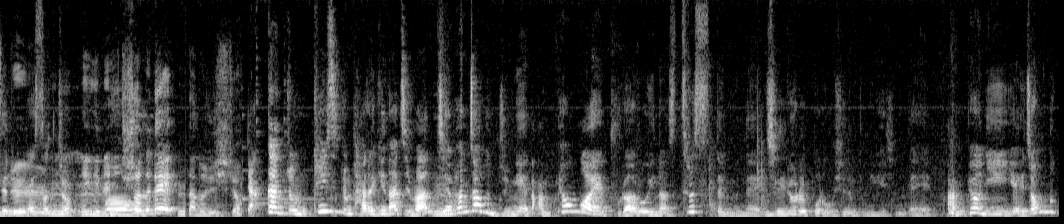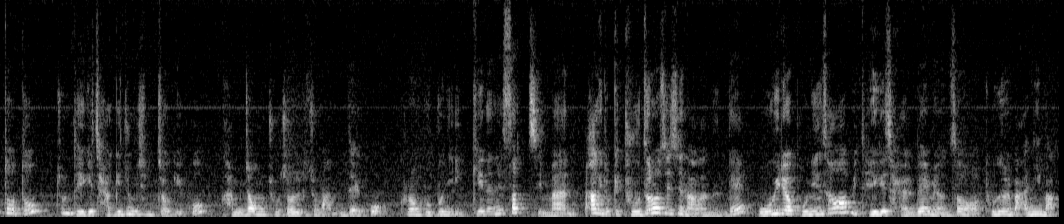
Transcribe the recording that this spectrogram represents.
케이스를 했었죠. 음, 얘기를 음. 해주셨는데 나눠주시죠. 약간 좀 케이스는 좀 다르긴 하지만 음. 제 환자분 중에 남편 과의 불화로 인한 스트레스 때문에 진료를 보러 오시는 분이 계신데 남편이 예전부터도 좀 되게 자기중심적이고 감정 조절도 좀 안 되고 그런 부분이 있기는 했었지만 막 이렇게 두드러지진 않았는데 오히려 본인 사업이 되게 잘 되면서 돈을 많이 막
